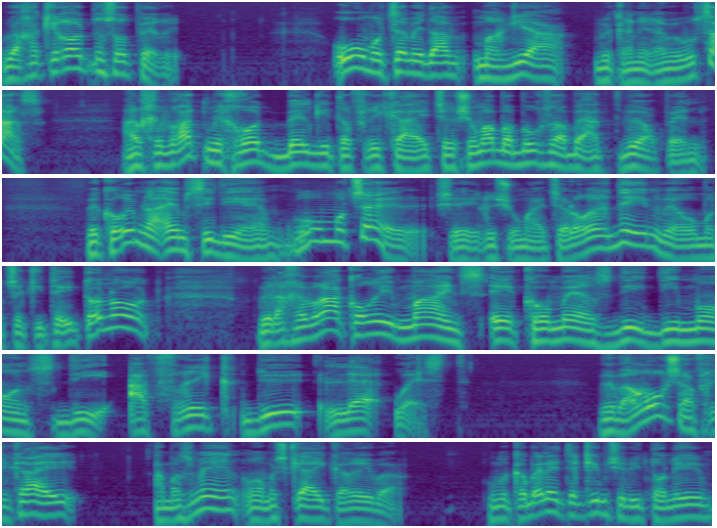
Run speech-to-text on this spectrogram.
והחקירות נושאות פרי. הוא מוצא מידע מרגיע וכנראה מבוסס על חברת מכרות בלגית אפריקאית שרשומה בבורסה באנטוורפן וקוראים לה MCDM, הוא מוצא שהיא רשומה אצל עורך דין והוא מוצא קטעי עיתונות ולחברה קוראים Mines Commerce de Diamants d'Afrique de l'Ouest. וברור שהאפריקאי המזמין הוא המשקיע העיקרי בה. הוא מקבל העתקים של עיתונים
